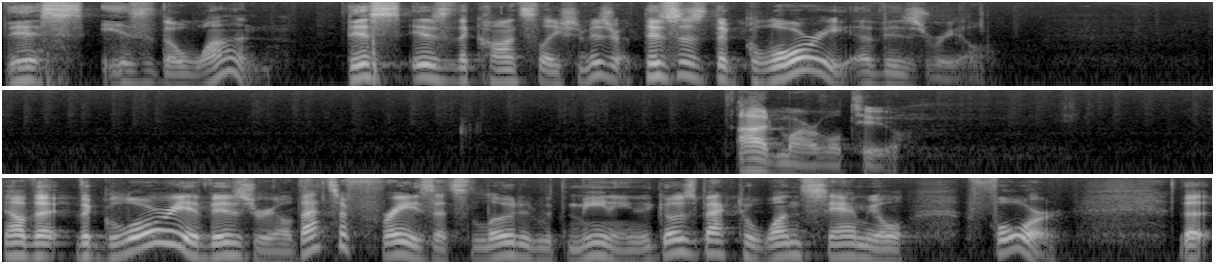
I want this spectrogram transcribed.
This is the one. This is the consolation of Israel. This is the glory of Israel. I'd marvel too. Now, the, the glory of Israel, that's a phrase that's loaded with meaning. It goes back to 1 Samuel 4. The,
